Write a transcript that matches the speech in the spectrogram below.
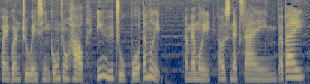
欢迎关注微信公众号“英语主播 Emily”。 I'm Emily. I'll see you next time. Bye bye.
